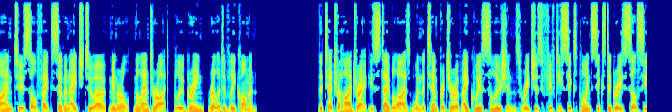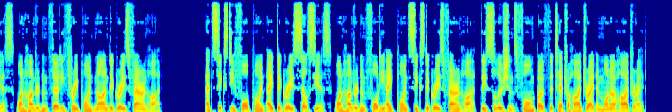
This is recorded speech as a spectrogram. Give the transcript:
Iron 2 sulfate 7H2O mineral, melanterite, blue-green, relatively common. The tetrahydrate is stabilized when the temperature of aqueous solutions reaches 56.6 degrees Celsius (133.9 degrees Fahrenheit). At 64.8 degrees Celsius (148.6 degrees Fahrenheit), these solutions form both the tetrahydrate and monohydrate.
